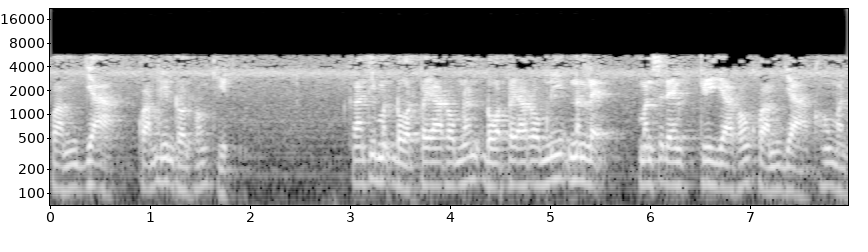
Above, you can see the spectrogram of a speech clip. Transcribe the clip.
ความอยากความดิ้นรนของจิต การที่มันโดดไปอารมณ์นั้น โดดไปอารมณ์นี้ นั่นแหละ มันแสดงกิริยาของความอยากของมัน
